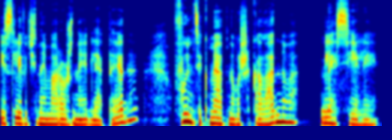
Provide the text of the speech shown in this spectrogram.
и сливочное мороженое для Теда, фунтик мятного шоколадного для Селии.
